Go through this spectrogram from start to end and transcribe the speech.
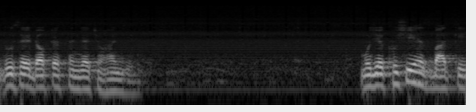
दूसरे डॉक्टर संजय चौहान जी। मुझे खुशी है इस बात की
